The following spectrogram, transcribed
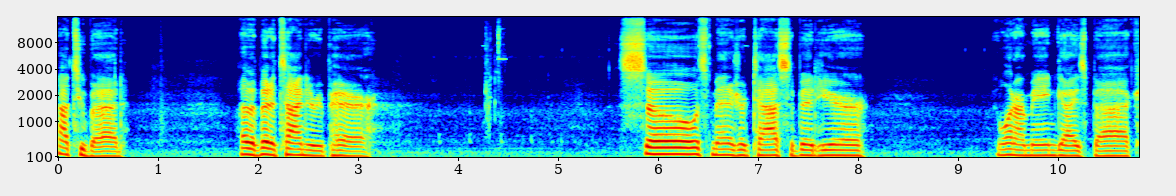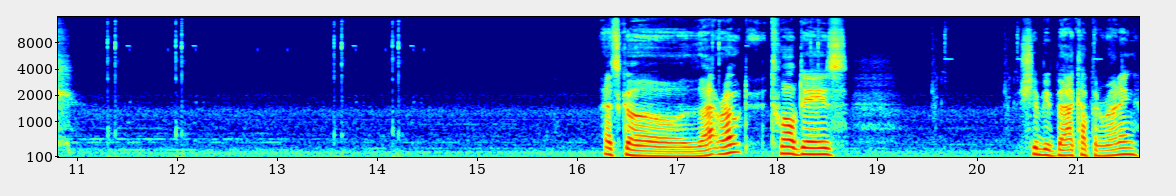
Not too bad. I have a bit of time to repair. So let's manage our tasks a bit here. We want our main guys back. Let's go that route. 12 days. Should be back up and running.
